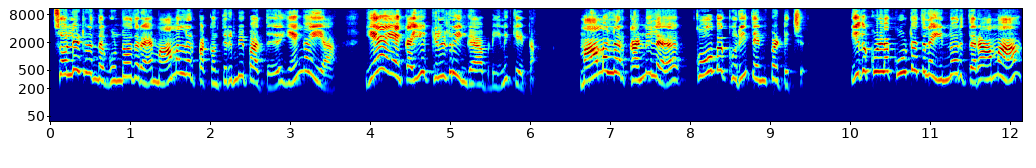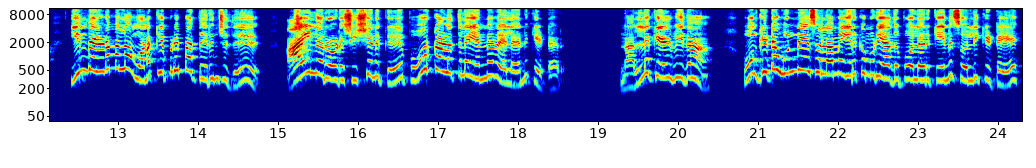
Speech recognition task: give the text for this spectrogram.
சொல்லிட்டு இருந்த குண்டோதரை மாமல்லர் பக்கம் திரும்பி பார்த்து ஏங்க ஐயா ஏன் என் கையை கிள்றீங்க? அப்படின்னு கேட்டான். மாமல்லர் கண்ணுல கோபக்குறி தென்பட்டுச்சு. இதுக்குள்ள கூட்டத்துல இன்னொருத்தர் ஆமா இந்த இடமெல்லாம் உனக்கு எப்படிப்பா தெரிஞ்சுது? ஆயினரோட சிஷ்யனுக்கு போர்க்காலத்துல என்ன வேலைன்னு கேட்டாரு. நல்ல கேள்விதான். உன்கிட்ட உண்மையை சொல்லாம இருக்க முடியாது போல இருக்கேன்னு சொல்லிக்கிட்டே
